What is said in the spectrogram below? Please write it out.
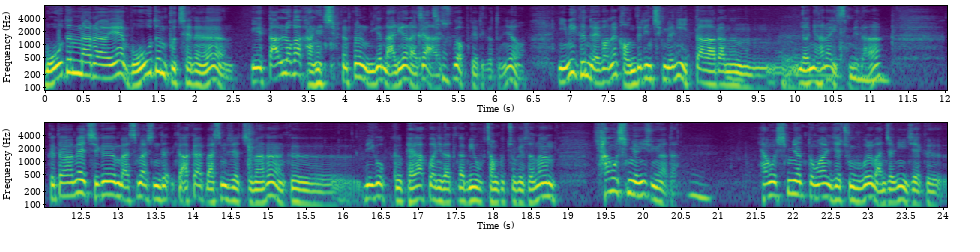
모든 나라의 모든 부채는 이 달러가 강해지면은 이게 난리가 나지 않을 수가 없게 되거든요. 이미 그 뇌관을 건드린 측면이 있다라는 면이 하나 있습니다. 그 다음에 지금 말씀하신, 데- 그 아까 말씀드렸지만은 그 미국 그 백악관이라든가 미국 정부 쪽에서는 향후 10년이 중요하다. 향후 10년 동안 이제 중국을 완전히 이제 그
